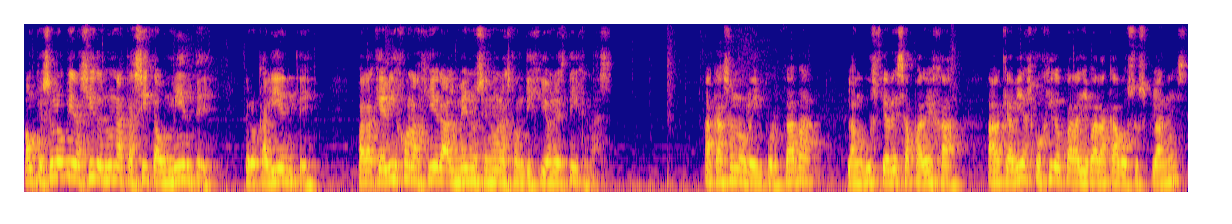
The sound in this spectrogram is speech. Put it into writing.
aunque solo hubiera sido en una casita humilde, pero caliente, para que el Hijo naciera al menos en unas condiciones dignas. ¿Acaso no le importaba la angustia de esa pareja a la que había escogido para llevar a cabo sus planes?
